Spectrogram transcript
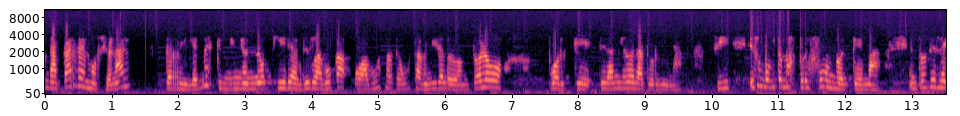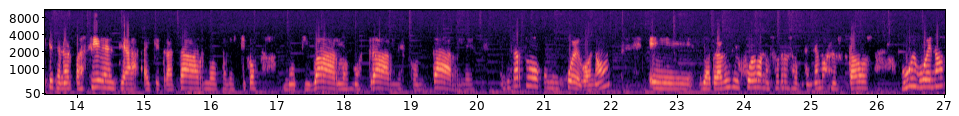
una carga emocional terrible. No es que el niño no quiere abrir la boca o a vos no te gusta venir al odontólogo porque te da miedo la turbina. Es un poquito más profundo el tema. Entonces hay que tener paciencia, hay que tratarlos, a los chicos motivarlos, mostrarles, contarles, empezar todo como un juego, ¿no? Eh, y a través del juego nosotros obtenemos resultados muy buenos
